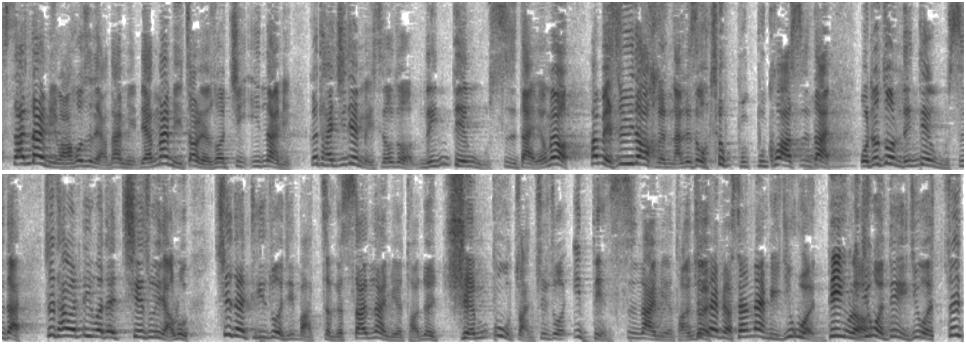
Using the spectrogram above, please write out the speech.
三纳米完后是两纳米，两纳米照理来说进一纳米，可台积电每次都做零点五四代，有没有？他每次遇到很难的时候，我就不不跨四代，我就做零点五四代，所以他会另外再切出一条路。现在听说已经把整个三纳米的团队全部转去做一点四纳米的团队，就代表三纳米已经稳定了，已经稳定，已经稳。所以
